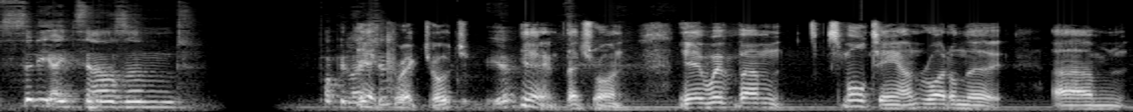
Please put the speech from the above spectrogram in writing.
38,000 population. Yeah, correct, George. Yeah, yeah, that's right. Yeah, we've um, small town right on the um,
